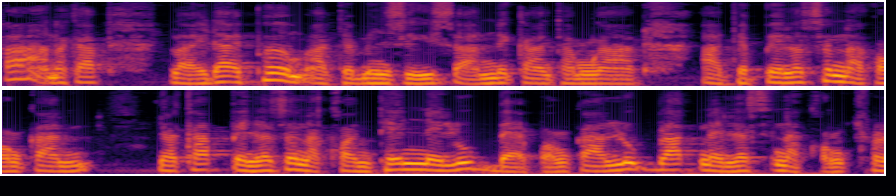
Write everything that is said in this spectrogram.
ค่านะครับรายได้เพิ่มอาจจะเป็นสีสันในการทำงาน อาจจะเป็นลักษณะของการนะครับเป็นลักษณะคอนเทนต์ในรูปแบบของการรูปลักษณ์ในลักษณะของเทร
